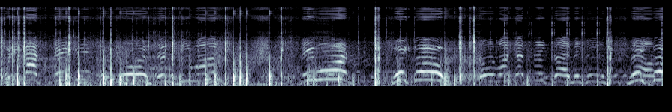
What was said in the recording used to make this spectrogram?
What do you got? Snake in? F1. Then the D1. D1! Snake's out! Someone watch that snake side. Make sure you can pinch it Snake's out!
